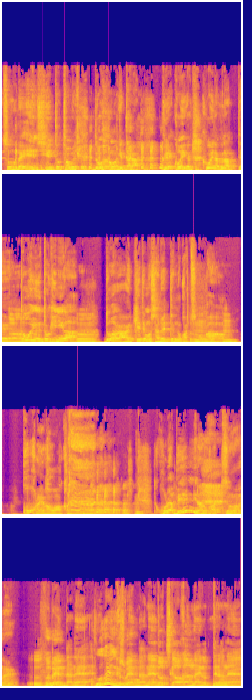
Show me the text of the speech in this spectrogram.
そのね、エンジンとともにドアを開けたら、ね、声が聞こえなくなって、どういう時には、ドアが開けても喋ってんのかっていうのが、これがわかんない。これは便利なのかっていうのはね、不便だね。不便でしょ。不便だね。どっちかわかんないのってのはね。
